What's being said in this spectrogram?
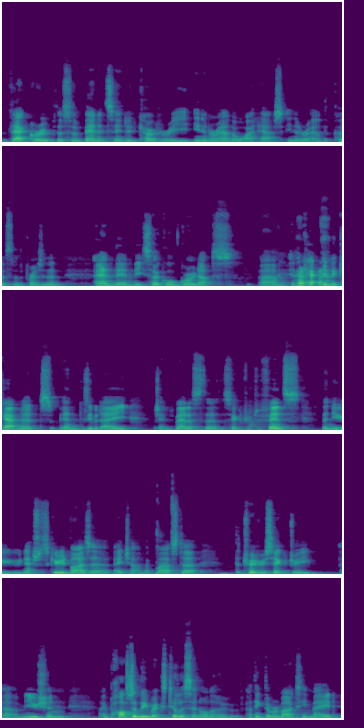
that group, the sort of Bannon centered coterie in and around the White House, in and around the person of the president, and then the so called grown ups um, in, the ca- in the cabinet. And Exhibit A, James Mattis, the, Secretary of Defense, the new National Security Advisor, H.R. McMaster, the Treasury Secretary, uh, Mnuchin, and possibly Rex Tillerson, although I think the remarks he made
